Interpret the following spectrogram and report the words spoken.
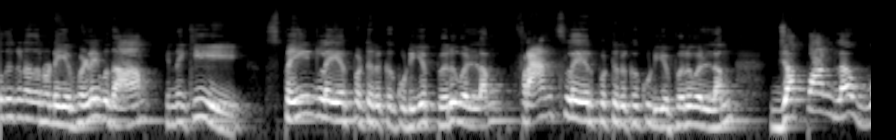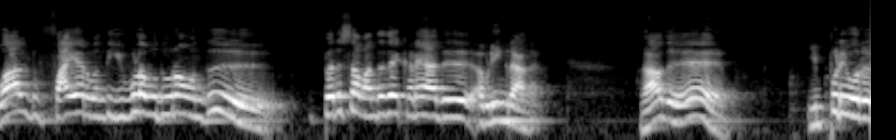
ஒதுங்கினதனுடைய விளைவு தான் இன்னைக்கு ஸ்பெயினில் ஏற்பட்டு இருக்கக்கூடிய பெருவெள்ளம் ஃப்ரான்ஸில் ஏற்பட்டு இருக்கக்கூடிய பெருவெள்ளம் ஜப்பானில் வேர்ல்டு ஃபயர் வந்து இவ்வளவு தூரம் வந்து பெருசாக வந்ததே கிடையாது அப்படிங்கிறாங்க. அதாவது இப்படி ஒரு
